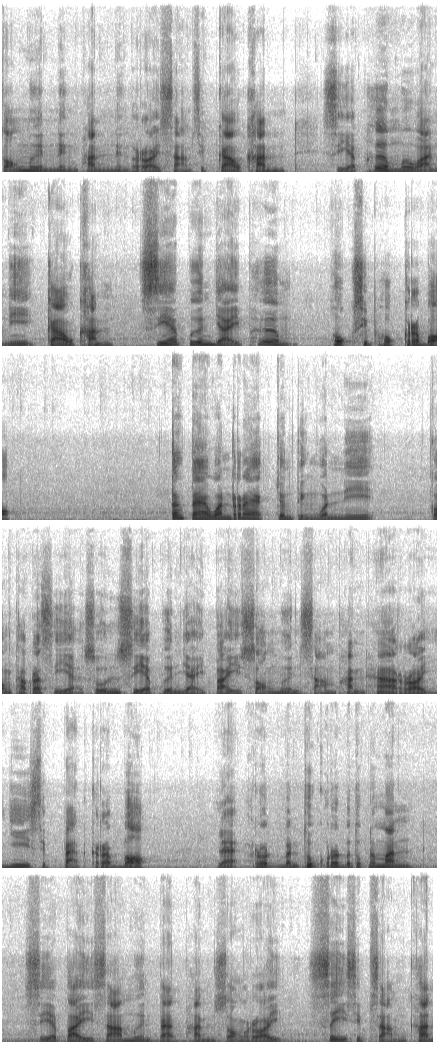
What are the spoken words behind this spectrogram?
21,139 คัน เสียเพิ่มเมื่อวานนี้ 9 คัน เสียปืนใหญ่เพิ่ม 66 กระบอก ตั้งแต่วันแรกจนถึงวันนี้กองทัพรัสเซียสูญเสียปืนใหญ่ไป 23,528 กระบอก และรถบรรทุกรถบรรทุกน้ำมัน เสียไป 43 คัน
